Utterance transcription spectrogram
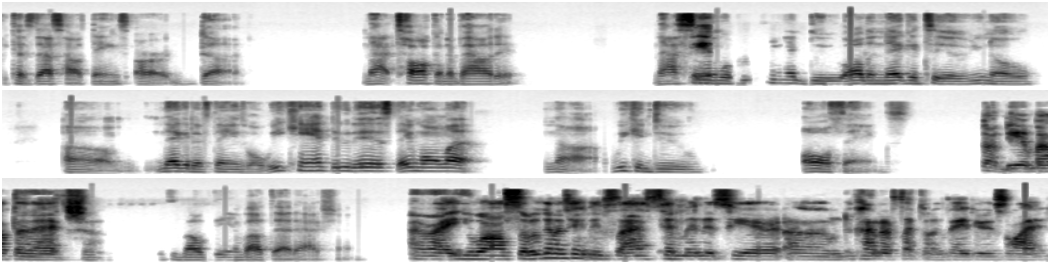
because that's how things are done. Not talking about it, not saying yeah. what we can't do, all the negative, you know, um, negative things. Well, we can't do this. They won't let. Nah, we can do all things. It's about being about that action. It's about being about that action. All right, you all. So we're going to take these last 10 minutes here um, to kind of reflect on Xzavier's life.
